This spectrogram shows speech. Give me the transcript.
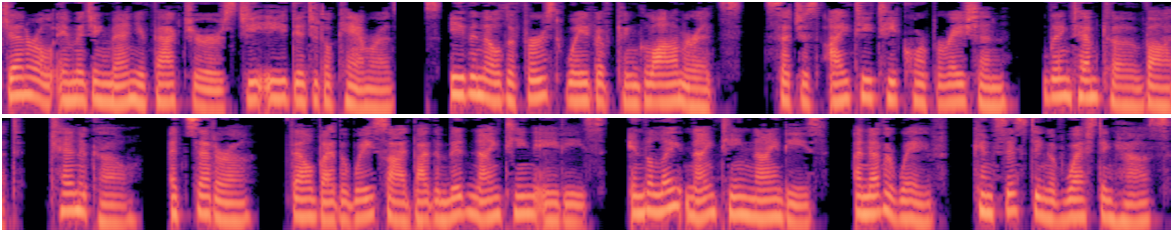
General imaging manufacturers GE Digital Cameras. Even though the first wave of conglomerates, such as ITT Corporation, Ling-Temco-Vought, Tenneco, etc., fell by the wayside by the mid-1980s, in the late 1990s, another wave, consisting of Westinghouse,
